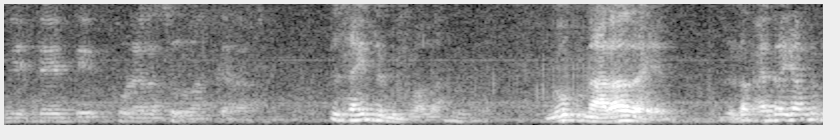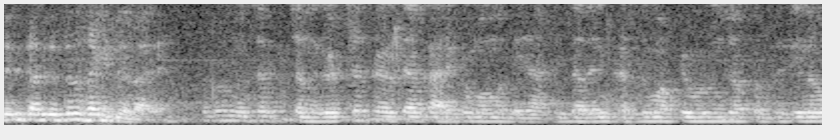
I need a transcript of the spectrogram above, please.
नेते आहेत ते फोडायला सुरुवात करा मी सांगितलं मी तुम्हाला. लोक नाराज आहेत. त्याचा फायदा घ्या त्यांनी कार्यकर्त्यांना सांगितलेला आहे. चंदगडच्या त्या कार्यक्रमामध्ये अजितदादांनी कर्जमाफीवरून ज्या पद्धतीनं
